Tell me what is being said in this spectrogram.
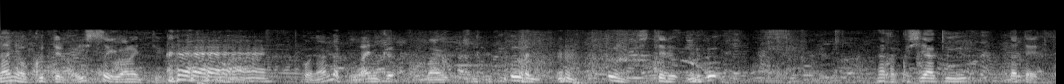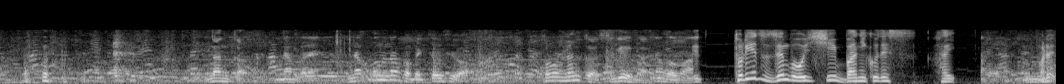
何を食ってるか一切言わないっていう。これなんだっけ？馬肉。馬肉。うん。うん。知ってる。なんか串焼きだって。なんか。なんかね、なこのなんかめっちゃ美味しいわ。このなんかすげえうまい。なんかうまいえ。とりあえず全部美味しい馬肉です。はいあれ？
